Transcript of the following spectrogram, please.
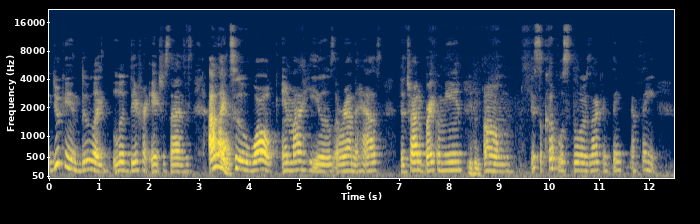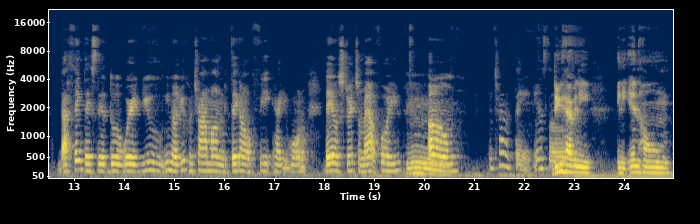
you can do like little different exercises. I like Oh. to walk in my heels around the house to try to break them in. Mhm. Um, it's a couple of stores I can think. I think. I think they still do it where you, you know, you can try them on. If they don't fit how you want them, they'll stretch them out for you. Mm. Um, I'm trying to think. Insoles. Do you have any any in home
